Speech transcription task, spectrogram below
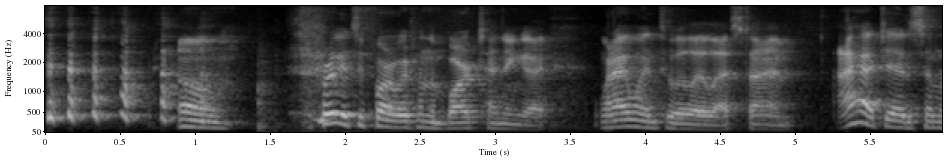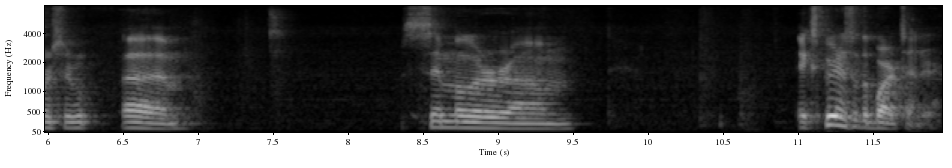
Um, before I get too far away from the bartending guy, when I went to LA last time, I actually had a similar, um, similar um, experience with the bartender,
